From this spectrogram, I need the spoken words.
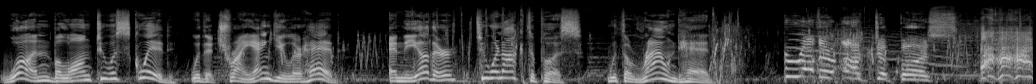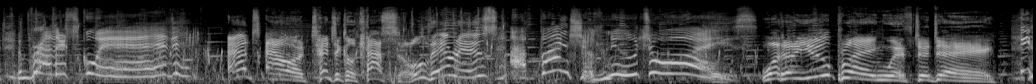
One belonged to a squid with a triangular head, and the other to an octopus with a round head. Brother Octopus. Brother Squid! At our tentacle castle, there is. A bunch of new toys! What are you playing with today?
